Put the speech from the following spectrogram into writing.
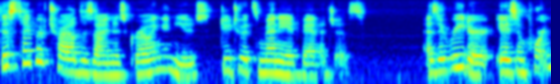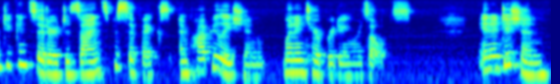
This type of trial design is growing in use due to its many advantages. As a reader, it is important to consider design specifics and population when interpreting results. In addition,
